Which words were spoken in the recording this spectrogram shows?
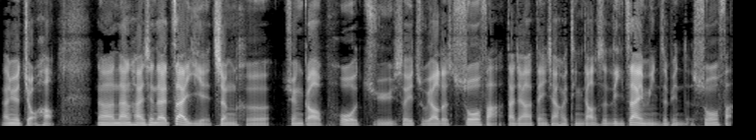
三月九号，那南韩现在在野整合宣告破局，所以主要的说法，大家等一下会听到是李在明这边的说法。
